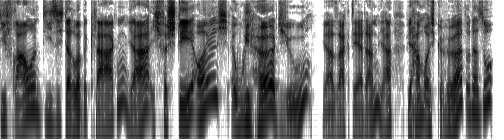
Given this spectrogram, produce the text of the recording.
die Frauen, die sich darüber beklagen, ja, ich verstehe euch, we heard you, ja, sagte er dann, ja, wir haben euch gehört oder so.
